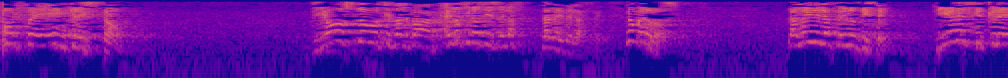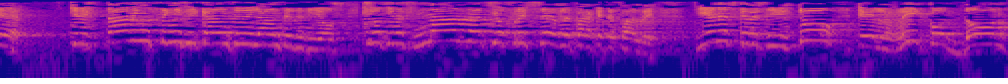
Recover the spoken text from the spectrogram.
por fe en Cristo. Dios tuvo que salvarte. Es lo que nos dice la, la ley de la fe. Número dos. La ley de la fe nos dice, tienes que creer que eres tan insignificante delante de Dios que no tienes nada que ofrecerle para que te salve. Tienes que recibir tú el rico don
